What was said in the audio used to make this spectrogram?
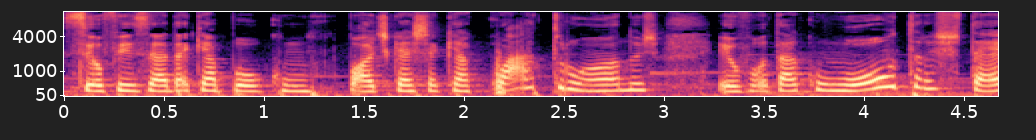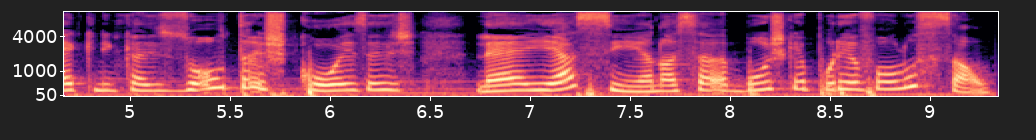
se eu fizer daqui a pouco um podcast daqui a quatro anos, eu vou estar com outras técnicas, outras coisas, né? E é assim, a nossa busca é por evolução.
